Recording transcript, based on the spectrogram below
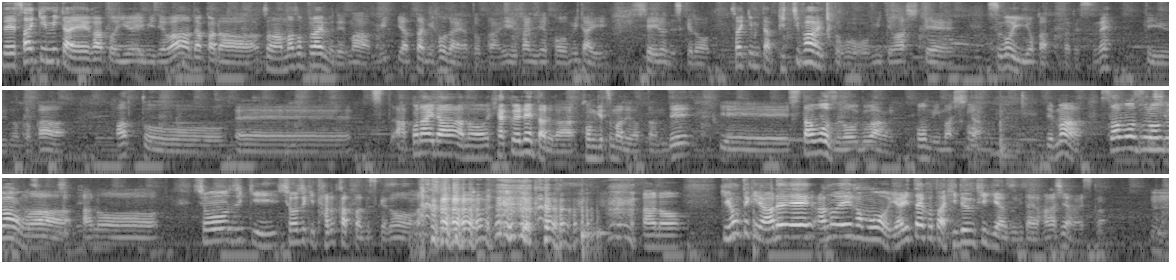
で最近見た映画という意味ではだからその Amazon プライムでまあみやった見放題だとかいう感じでこう見たりしているんですけど最近見たピッチパーフェクトを見てましてすごい良かったですね。っていうのとかあと、えースあこの間あの100円レンタルが今月までだったんで「えースター・ウォーズ・ローグ・ワン」を見ました。でまあ「スター・ウォーズ・ローグ・ワンは」あの正直正直たるかったんですけど あの基本的にあれあの映画もやりたいことはヒドゥンフィギュアーズみたいな話じゃないですか。うんうんう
